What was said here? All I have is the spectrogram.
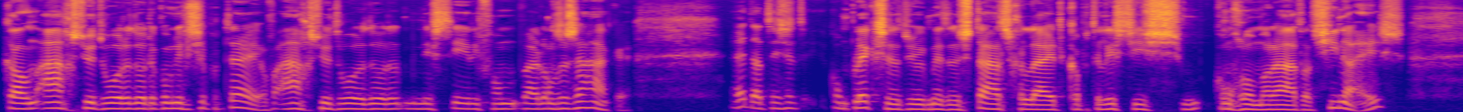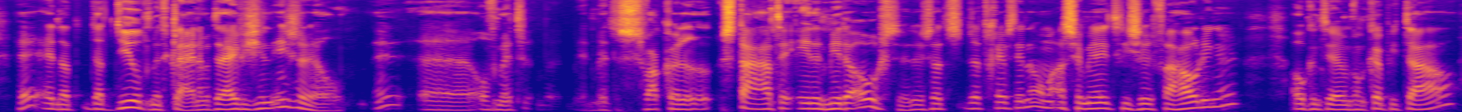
kan aangestuurd worden door de Communistische Partij of aangestuurd worden door het ministerie van Buitenlandse Zaken. dat is het complexe natuurlijk met een staatsgeleid kapitalistisch conglomeraat wat China is. En dat, dat dealt met kleine bedrijfjes in Israël. Uh, of met met de zwakke staten in het Midden-Oosten. Dus dat, dat geeft enorme asymmetrische verhoudingen, ook in termen van kapitaal.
